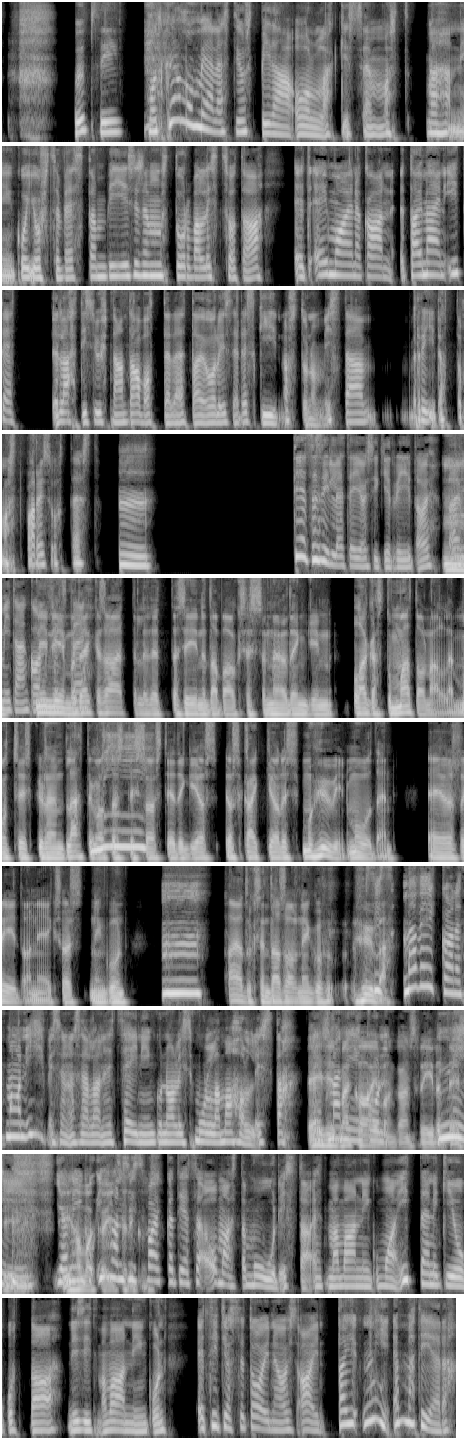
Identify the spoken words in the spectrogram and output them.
Upsi. Mutta kyllä mun mielestä just pitää ollakin semmoista vähän niin kuin just se Vestan biisi, semmoista turvallista sotaa. Että ei mua ainakaan, tai mä en itse lähtisi yhtään tavoittelemaan tai olisi edes kiinnostunut mistään riidattomasta parisuhteesta. Mm. Tiedätkö sille, että ei olisikin riitoja tai Mm. mitään Niin, konflikteja? niin, mutta ehkä sä ajattelet, että siinä tapauksessa ne jotenkin lakastu maton alle. Mutta siis kyllä nyt lähtökohtaisesti Niin. se olisi tietenkin, jos, jos kaikki olisi mu- hyvin muuten, ei olisi riitoa, niin eikö se olisi niin kuin Mm, ajatuksen tasolla niin kuin hyvä? siis mä veikkaan, että mä oon ihmisenä sellainen, että se ei niin kuin olisi mulla mahdollista. Ei Et siis mä, niin kuin- kaivan kanssa riidat Niin. esiin. Ja Ihan ihan, vaikka niin ihan itseni siis kanssa. vaikka tiedätkö, omasta moodista, että mä vaan niin kuin mua itteeni kiukuttaa, niin sit mä vaan niin kuin, että sit jos se toinen olisi aina, tai niin, en mä tiedä. Se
